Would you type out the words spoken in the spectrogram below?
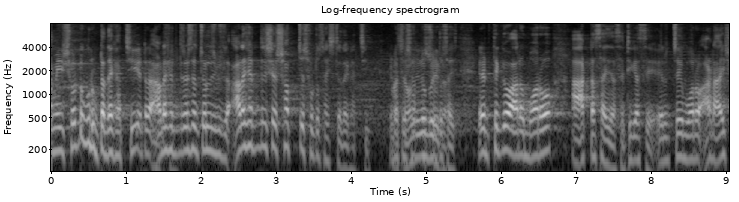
আমি ছোট গ্রুপটা দেখাচ্ছি এটা আঠাশ আটত্রিশের চল্লিশ বিশ আঠাশ আটত্রিশের সবচেয়ে ছোট সাইজটা দেখাচ্ছি। এটা হচ্ছে সবচেয়ে ছোট সাইজ এর থেকেও আরও বড় আটটা সাইজ আছে ঠিক আছে? এর হচ্ছে বড় আঠাইশ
